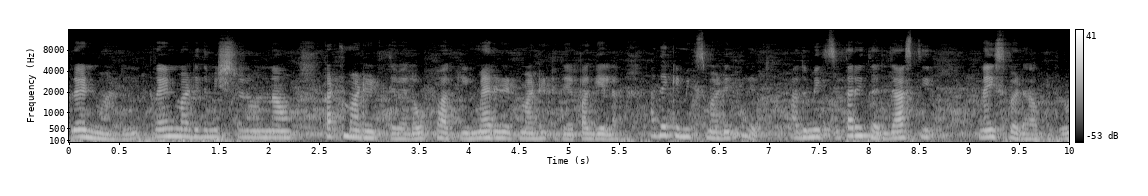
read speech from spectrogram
ಗ್ರೈಂಡ್ ಮಾಡಿ. ಗ್ರೈಂಡ್ ಮಾಡಿದ ಮಿಶ್ರಣವನ್ನು ನಾವು ಕಟ್ ಮಾಡಿ ಇಡ್ತೇವಲ್ಲ ಉಪ್ಪು ಹಾಕಿ ಮ್ಯಾರಿನೇಟ್ ಮಾಡಿ ಇಟ್ಟಿದ್ದೇವೆ ಪಗೆಲ್ಲ ಅದಕ್ಕೆ ಮಿಕ್ಸ್ ಮಾಡಿದರೆ ಆಯಿತು. ಅದು ಮಿಕ್ಸ್ ತರಿ ತರಿ ಜಾಸ್ತಿ ನೈಸ್ ಬೇಡ ಹಾಕೋದು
